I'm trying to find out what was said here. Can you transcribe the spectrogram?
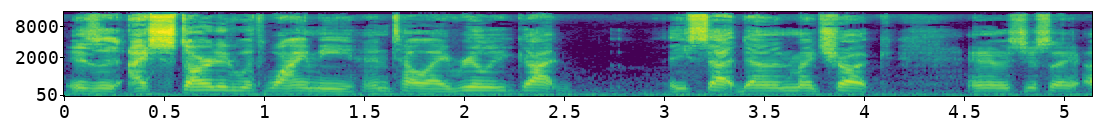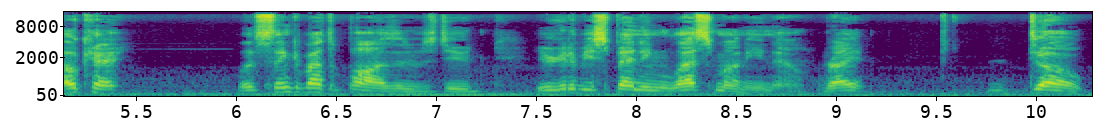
Is I started with why me until I really got I sat down in my truck and it was just like, okay, let's think about the positives, dude. You're gonna be spending less money now, right? Dope.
